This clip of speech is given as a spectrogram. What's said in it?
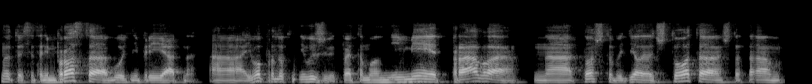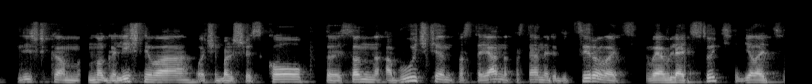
Ну, то есть это не просто будет неприятно, а его продукт не выживет. Поэтому он не имеет права на то, чтобы делать что-то, что там слишком много лишнего, очень большой скоп. То есть он обучен постоянно, постоянно редуцировать, выявлять суть, делать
